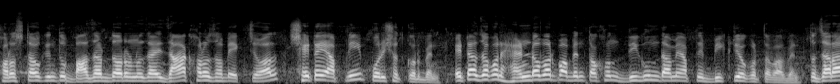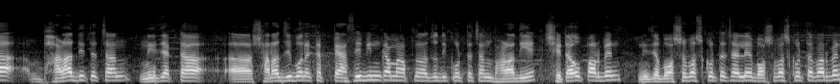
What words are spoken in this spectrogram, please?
খরচটাও কিন্তু বাজার দর অনুযায়ী যা খরচ হবে অ্যাকচুয়াল সেটাই আপনি পরিশোধ করবেন। এটা যখন হ্যান্ডওভার পাবেন, তখন দ্বিগুণ দামে আপনি বিক্রিও করতে পারবেন। তো যারা ভাড়া দিতে চান, নিজে একটা সারা জীবন একটা প্যাসিভ ইনকাম আপনারা যদি করতে চান ভাড়া দিয়ে, সেটাও পারবেন। নিজে বসবাস করতে চাইলে বসবাস করতে পারবেন।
